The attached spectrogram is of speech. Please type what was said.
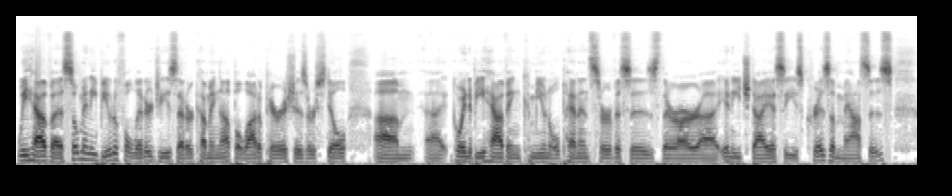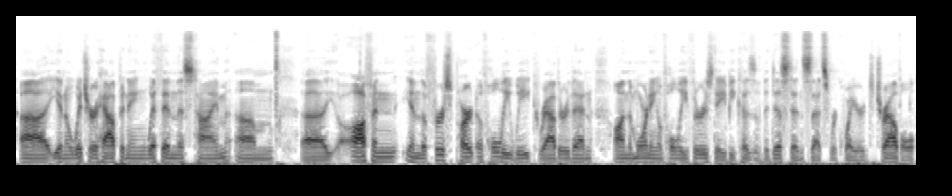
we have uh, so many beautiful liturgies that are coming up. A lot of parishes are still um, uh, going to be having communal penance services. There are uh, in each diocese chrism masses, uh, you know, which are happening within this time. Um, uh, often in the first part of Holy Week rather than on the morning of Holy Thursday because of the distance that's required to travel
